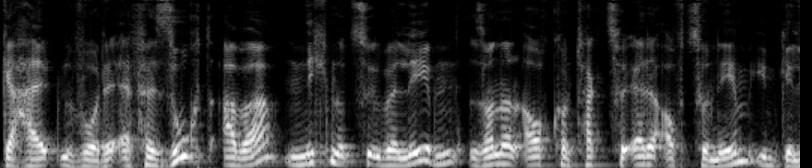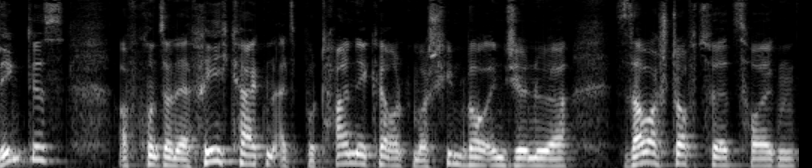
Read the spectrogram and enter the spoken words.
gehalten wurde. Er versucht aber nicht nur zu überleben, sondern auch Kontakt zur Erde aufzunehmen. Ihm gelingt es, aufgrund seiner Fähigkeiten als Botaniker und Maschinenbauingenieur Sauerstoff zu erzeugen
